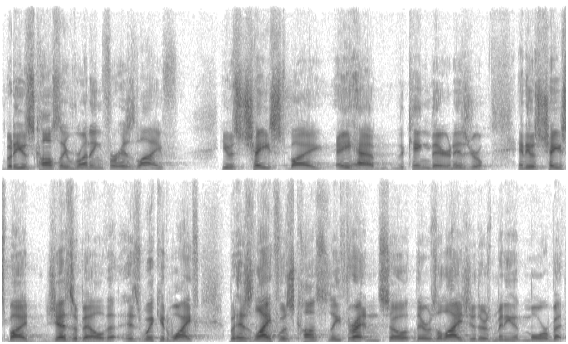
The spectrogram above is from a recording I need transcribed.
but he was constantly running for his life. He was chased by Ahab, the king there in Israel, and he was chased by Jezebel, his wicked wife. But his life was constantly threatened. So there was Elijah, there's many more, but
